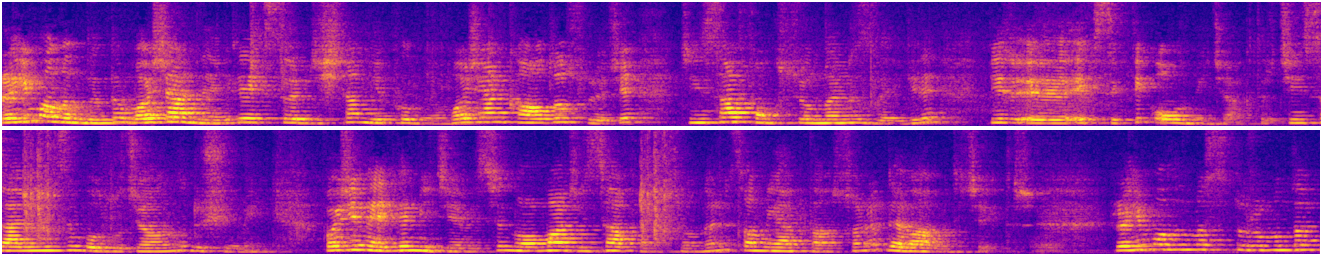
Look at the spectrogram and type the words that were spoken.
Rahim alındığında vajenle ilgili ekstra bir işlem yapılmıyor. Vajen kaldığı sürece cinsel fonksiyonlarınızla ilgili bir e, eksiklik olmayacaktır. Cinselliğinizin bozulacağını düşünmeyin. Vajini ellemeyeceğimiz için normal cinsel fonksiyonlarınız ameliyattan sonra devam edecektir. Rahim alınması durumunda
